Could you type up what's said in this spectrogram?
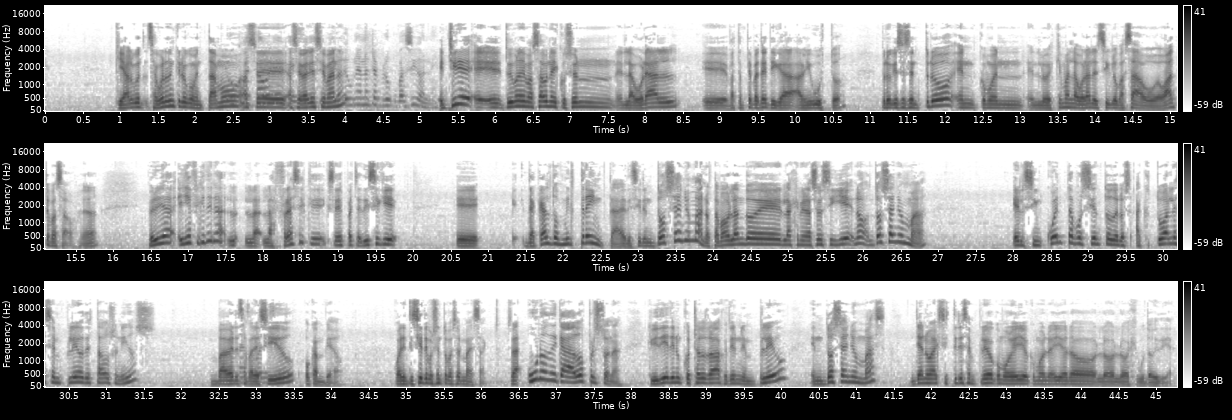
Que algo, ¿Se acuerdan que lo comentamos hace, hace varias semanas? Es una de nuestras preocupaciones. En Chile eh, tuvimos el año pasado una discusión laboral eh, bastante patética a mi gusto, pero que se centró en como en, en los esquemas laborales del siglo pasado o antepasado. ¿ya? Pero ella, ella fíjate la- la- las frases que se despacha. Dice que eh, de acá al 2030, es decir, en 12 años más, no estamos hablando de la generación siguiente, no, 12 años más, el 50% de los actuales empleos de Estados Unidos va a haber desaparecido o cambiado. 47% para ser más exacto. O sea, uno de cada dos personas que hoy día tiene un contrato de trabajo, tiene un empleo, en 12 años más ya no va a existir ese empleo como ellos, como ellos lo, lo, lo ejecutan hoy día.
